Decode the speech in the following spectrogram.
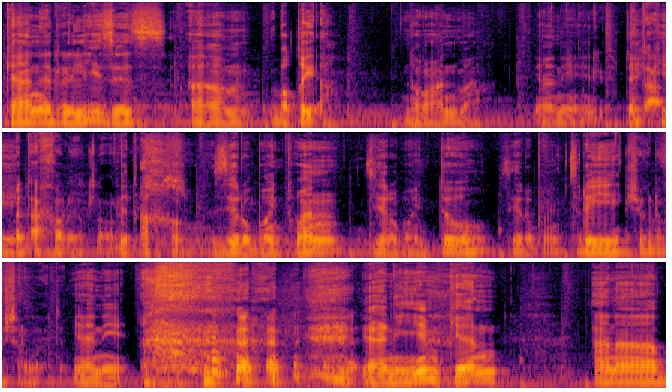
كان ال releases بطيئة نوعا ما. يعني انت بتحكي بتاخروا يطلعوا. بتأخر. 0.1 0.2 0.3 شكرا في رواتب. يعني يعني يمكن أنا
